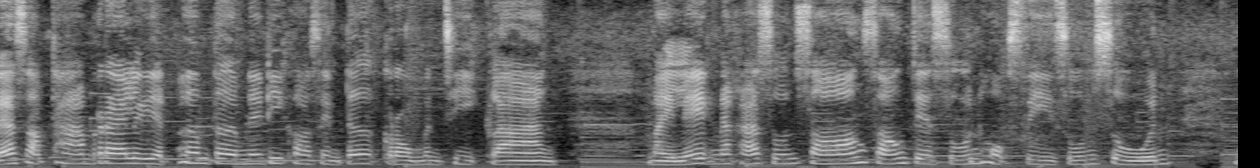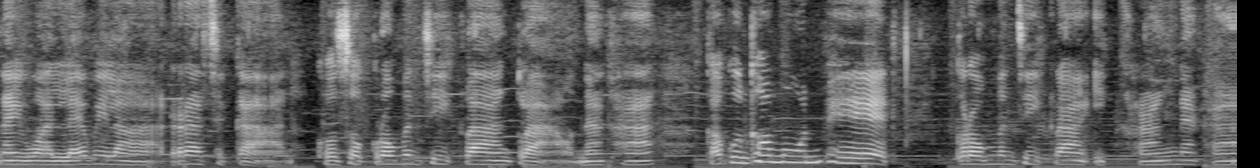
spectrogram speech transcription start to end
และสอบถามรายละเอียดเพิ่มเติมได้ที่ call center กรมบัญชีกลาง หมายเลขนะคะ 02-270-6400 ในวันและเวลาราชการโฆษกกรมบัญชีกลางกล่าวนะคะ ขอบคุณข้อมูลเพจ กรมบัญชีกลางอีกครั้งนะคะ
